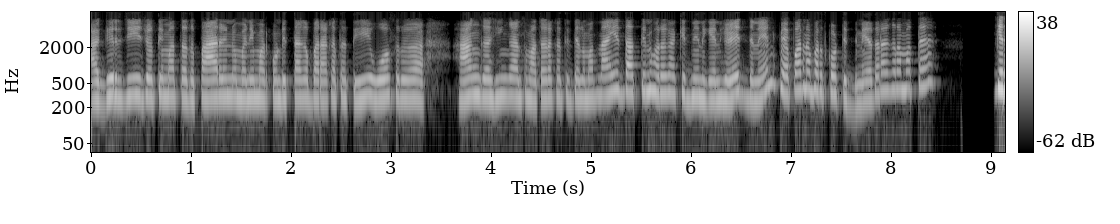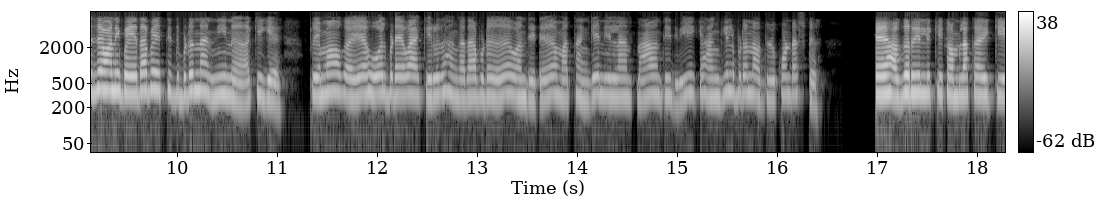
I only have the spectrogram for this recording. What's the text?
ಆ ಗಿರ್ಜಿ ಜೊತೆ ಮತ್ತ ಅದು ಪಾರೇನು ಮನಿ ಮಾಡ್ಕೊಂಡಿದ್ದಾಗ ಬರಾಕತ್ತತಿ, ಓಸ್ರು ಹಂಗ ಹಿಂಗ ಅಂತ ಮಾತಾಡಕತ್ತಿದ್ದಲ್ಲ ಮತ್ತೆ ನಾ ಇದ್ದ ಅತ್ತಿನ ಹೊರಗೆ ಹಾಕಿದ್ ನಿನಗೇನು ಹೇಳಿದ್ದೇನೆ ಏನು ಪೇಪರ್ನ ನ ಕೊಟ್ಟಿದ್ದೀನಿ ಅದ್ರಾಗ್ರ ಮತ್ತೆ? ಗಿರ್ಜವನಿ ಬೈದ ಬೈತಿದ್ ಬಿಡು ನಾನು ನೀನು ಆಕಿಗೆ. ಪ್ರೇಮ ಹೋಲ್ ಬಿಡವ ಆಕಿರೋದು ಹಂಗದ ಬಿಡು ಒಂದಿಟ್ಟು ಮತ್ತೆ ಹಂಗೇನಿಲ್ಲ ಅಂತ ನಾ ಅಂತಿದ್ವಿ ಈಗ ಹಂಗಿಲ್ಲ ಬಿಡು, ನಾವು ತಿಳ್ಕೊಂಡಷ್ಟು. ಏ, ಹಗರ್ ಇಲ್ಲಿಕ್ಕಿ ಕಮ್ಲಕ್ಕ ಐಕಿ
